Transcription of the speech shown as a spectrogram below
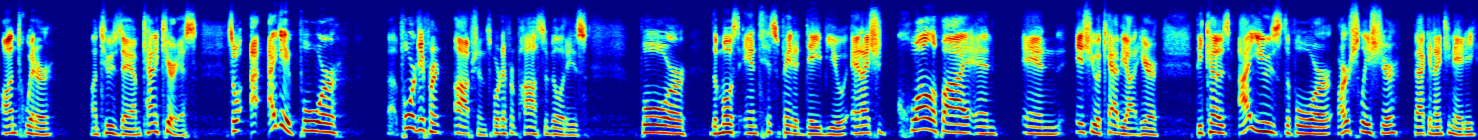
on Twitter on Tuesday. I'm kind of curious. So I, I gave four uh, four different options, four different possibilities for the most anticipated debut, and I should qualify and and issue a caveat here because I used the four Art Schlichter back in 1980,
